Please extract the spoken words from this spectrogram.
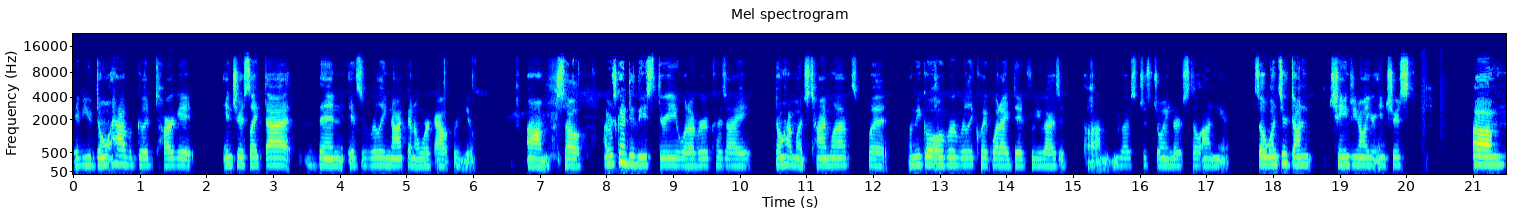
If you don't have a good target interest like that, then it's really not going to work out for you. Um, so I'm just going to do these three, whatever, because I don't have much time left. But let me go over really quick what I did for you guys if um, you guys just joined or still on here. So once you're done changing all your interests, um,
